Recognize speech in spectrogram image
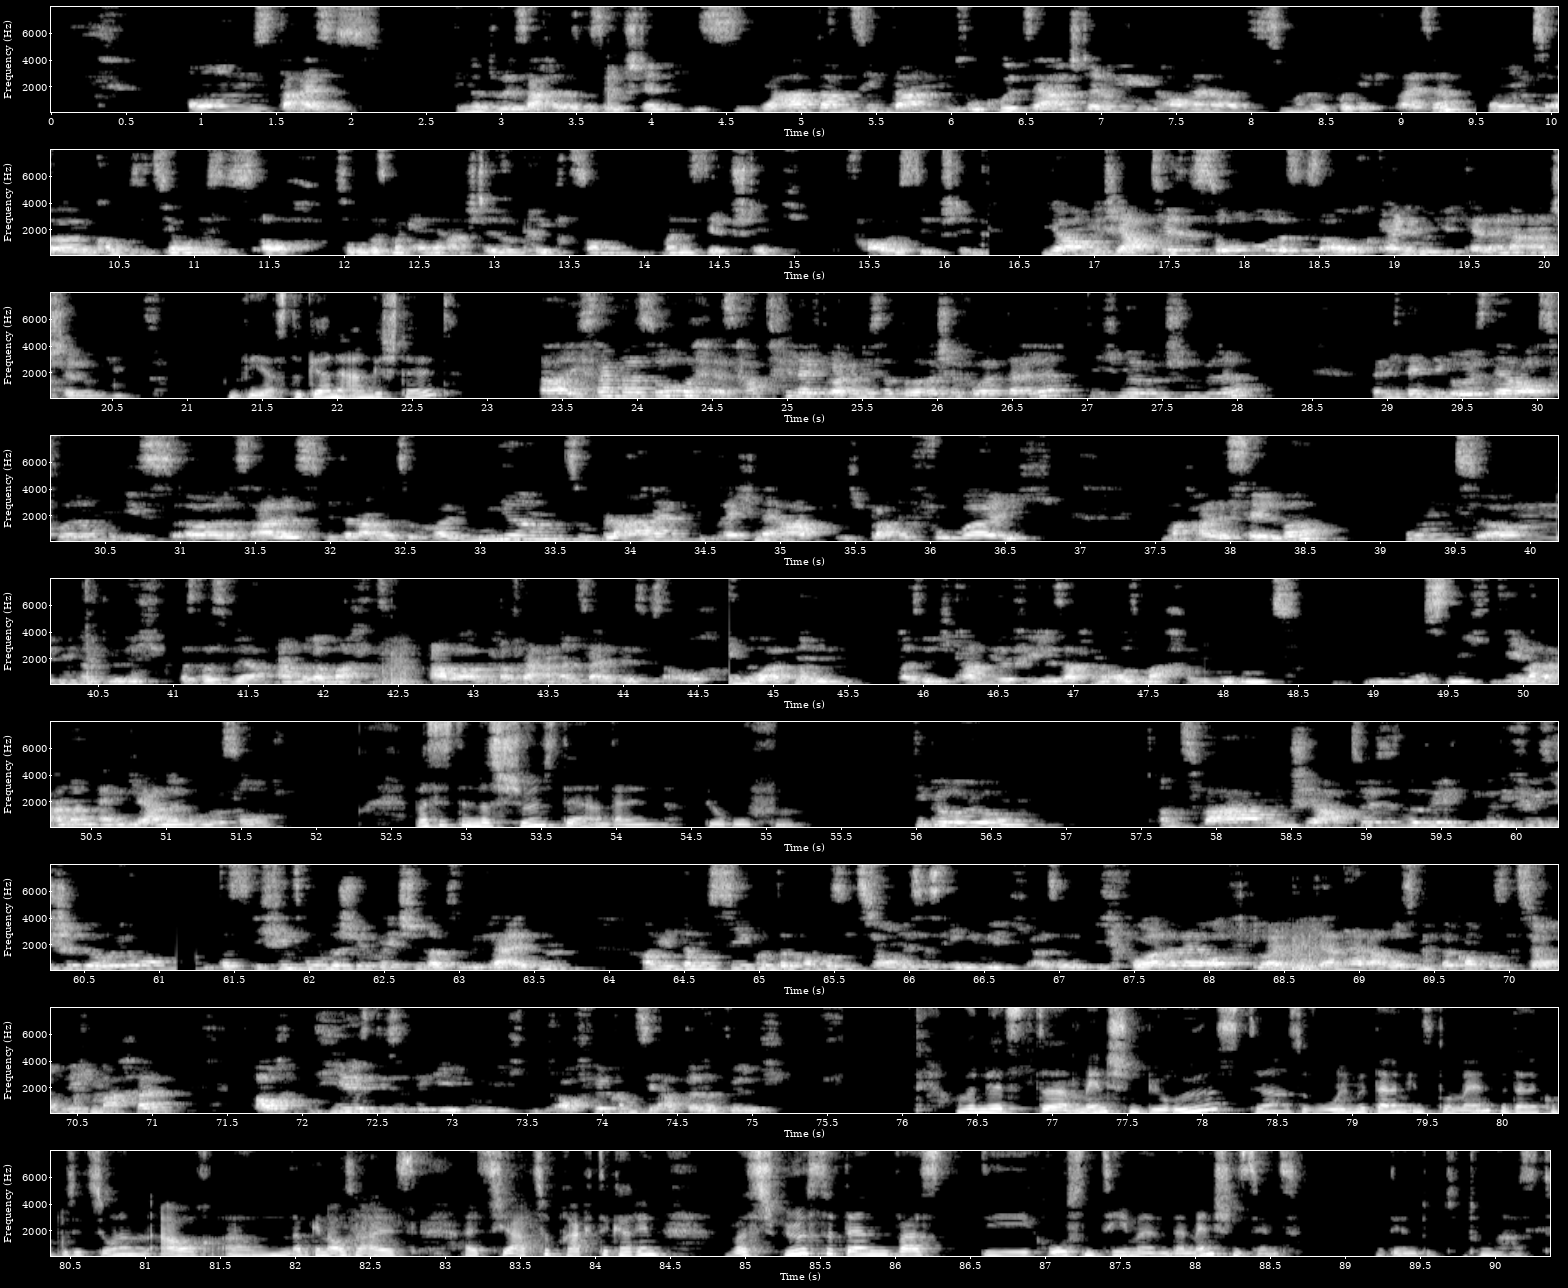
Und da ist es die Natur der Sache, dass man selbstständig ist. In Theatern sind dann so kurze Anstellungen gekommen, aber das ist immer nur projektweise. Und äh, mit Komposition ist es auch so, dass man keine Anstellung kriegt, sondern man ist selbstständig. Frau ist selbstständig. Ja, mit Shiatsu ist es so, dass es auch keine Möglichkeit einer Anstellung gibt. Wärst du gerne angestellt? Äh, ich sage mal so, es hat vielleicht organisatorische Vorteile, die ich mir wünschen würde. Denn ich denke, die größte Herausforderung ist, äh, das alles miteinander zu koordinieren, zu planen. Ich rechne ab, ich plane vor, ich mache alles selber. Und ähm, ich bin natürlich, dass das wer anderer macht. Aber auf der anderen Seite ist es auch in Ordnung. Also ich kann mir viele Sachen ausmachen und muss nicht jemand anderen einlernen oder so. Was ist denn das Schönste an deinen Berufen? Die Berührung. Und zwar mit dem Shiatsu ist es natürlich über die physische Berührung. Das, ich finde es wunderschön, Menschen da zu begleiten. Und mit der Musik und der Komposition ist es ähnlich. Also ich fordere oft Leute gern heraus mit der Komposition, die ich mache. Auch hier ist diese Begegnung wichtig, auch für Konzerte natürlich. Und wenn du jetzt äh, Menschen berührst, ja, sowohl mit deinem Instrument, mit deinen Kompositionen auch, ähm, aber genauso als, als Shiatsu-Praktikerin, was spürst du denn, was die großen Themen der Menschen sind, mit denen du zu tun hast?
